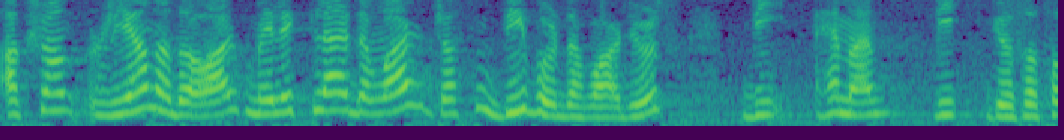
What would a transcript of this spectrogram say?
akşam Rihanna'da var, melekler de var, Justin Bieber'da var diyoruz. Bir hemen bir göz atalım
